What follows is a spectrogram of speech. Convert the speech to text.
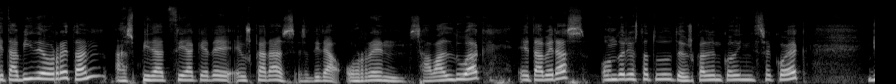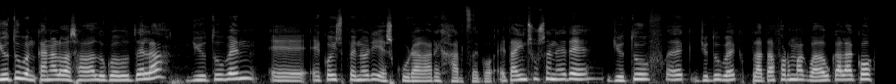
eta bide horretan, aspiratziak ere Euskaraz, ez dira, horren zabalduak, eta beraz, ondorio estatu dute Euskalen kodinzekoek, YouTubeen kanal bat zabalduko dutela, YouTubeen e, ekoizpen hori eskuragarri jartzeko. Eta hain zuzen ere, YouTube, YouTubeek plataformak badaukalako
